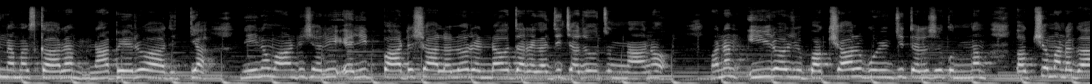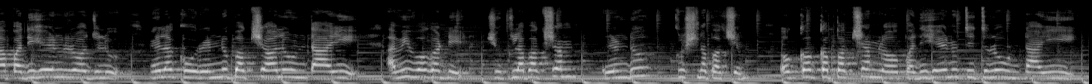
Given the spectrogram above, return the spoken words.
నమస్కారం. నా పేరు ఆదిత్య. నేను మాంటిషరి ఎలిట్ పాఠశాలలో రెండవ తరగతి చదువుతున్నాను. మనం ఈరోజు పక్షాల గురించి తెలుసుకుందాం. పక్షం అనగా పదిహేను రోజులు. నెలకు రెండు పక్షాలు ఉంటాయి. అవి ఒకటి శుక్లపక్షం రెండు కృష్ణపక్షం. ఒక్కొక్క పక్షంలో పదిహేను తిథులు ఉంటాయి.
